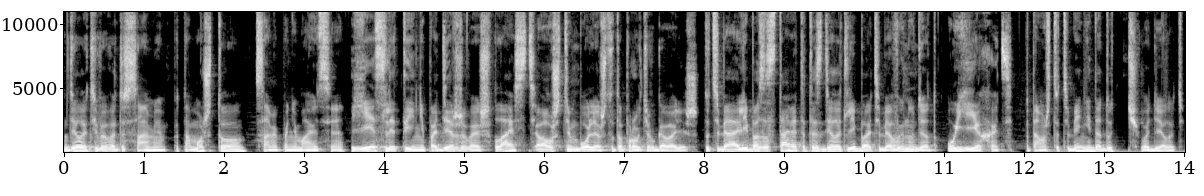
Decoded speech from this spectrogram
Делайте выводы сами. Потому что, сами понимаете, если ты не поддерживаешь власть, а уж тем более что-то против говоришь, то тебя либо заставят это сделать, либо тебя вынудят уехать, потому что тебе не дадут ничего делать.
